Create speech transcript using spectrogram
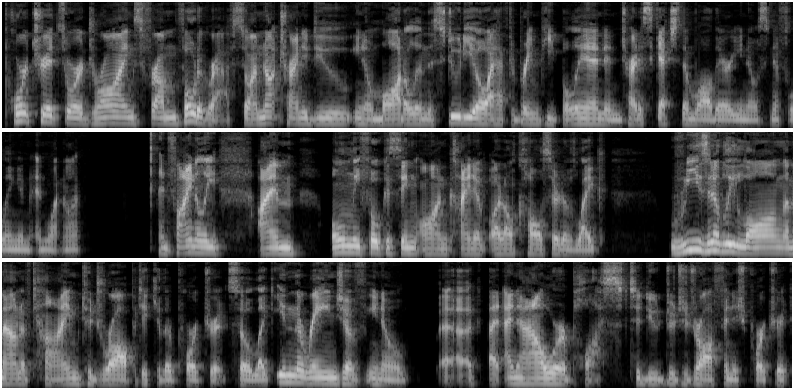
portraits or drawings from photographs. So I'm not trying to do, you know, model in the studio. I have to bring people in and try to sketch them while they're, you know, sniffling and, and whatnot. And finally, I'm only focusing on kind of what I'll call sort of like reasonably long amount of time to draw a particular portrait. So like in the range of, you know, uh, an hour plus to do to, to, draw a finished portrait,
